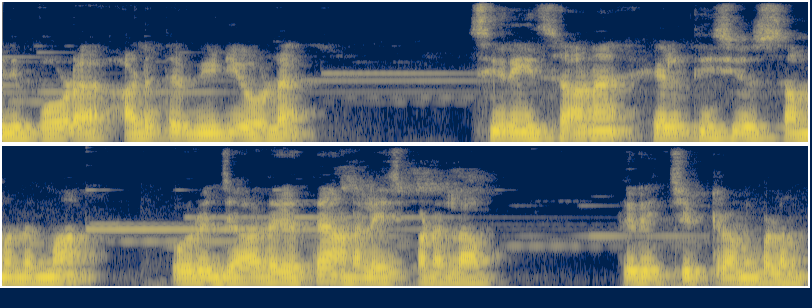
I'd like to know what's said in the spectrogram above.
இது போல் அடுத்த வீடியோவில் சீரியஸான ஹெல்த் இஷ்யூஸ் சம்மந்தமாக ஒரு ஜாதகத்தை அனலைஸ் பண்ணலாம். திருச்சிற்றம்பலம்.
